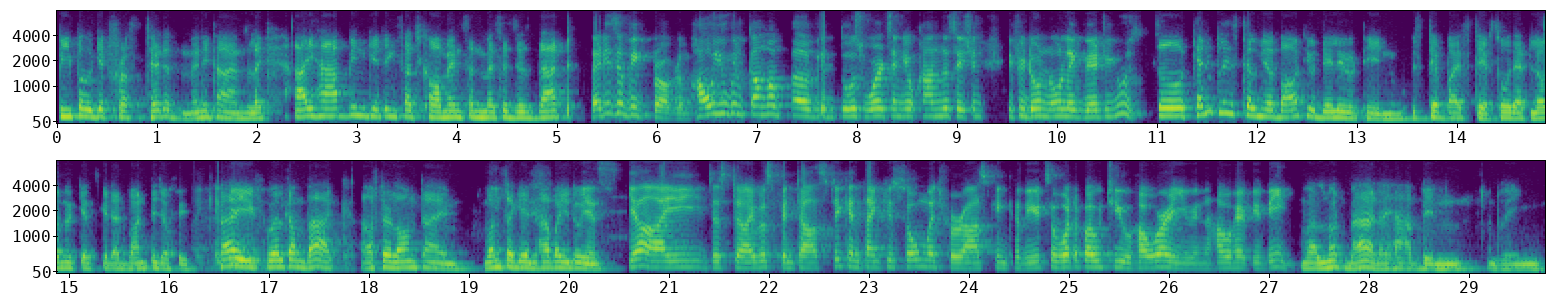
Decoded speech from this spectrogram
people get frustrated many times. Like i have been getting such comments and messages that that is a big problem. How you will come up uh, with those words in your conversation if you don't know like where to use? So can you please tell me about your daily routine step by step so that learner can get advantage of it? Hi welcome back after a long time. Once again how are you doing? Yes. Yeah i just uh, i was fantastic and thank you so much for asking Kabir. so what about you? How are you and how have you been? Well not bad. I have been doing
